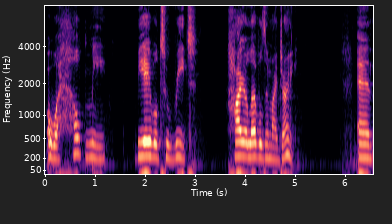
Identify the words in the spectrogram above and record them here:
or will help me be able to reach higher levels in my journey. And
